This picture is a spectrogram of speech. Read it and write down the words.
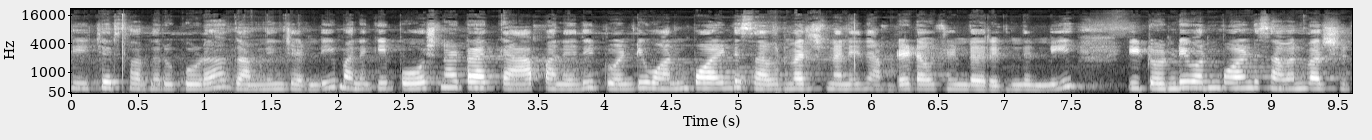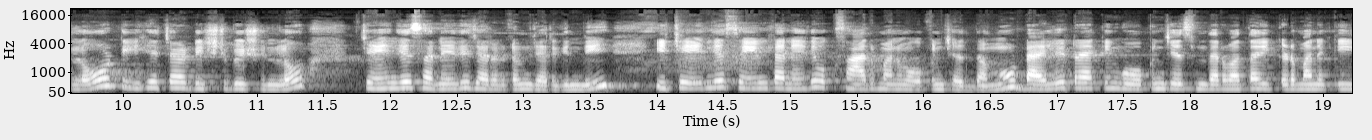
టీచర్స్ అందరూ కూడా గమనించండి. మనకి పోషణ ట్రాక్ యాప్ అనేది twenty one point seven version అనేది అప్డేట్ అవుతుంది జరిగిందండి. ఈ ట్వంటీ వన్ పాయింట్ సెవెన్ వెర్షన్లో టీహెచ్ఆర్ డిస్ట్రిబ్యూషన్లో చేంజెస్ అనేది జరగడం జరిగింది. ఈ చేంజెస్ ఏంటనేది ఒకసారి మనం ఓపెన్ చేద్దాము. డైలీ ట్రాకింగ్ ఓపెన్ చేసిన తర్వాత ఇక్కడ మనకి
